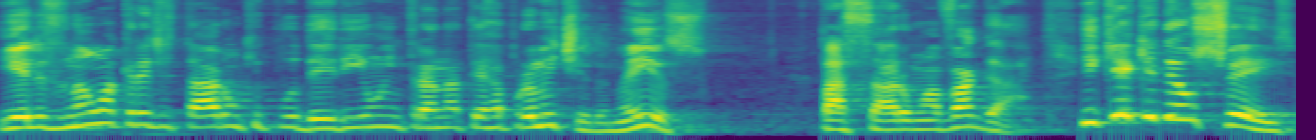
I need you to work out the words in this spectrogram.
e eles não acreditaram que poderiam entrar na terra prometida, não é isso? Passaram a vagar. E o que, que Deus fez?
